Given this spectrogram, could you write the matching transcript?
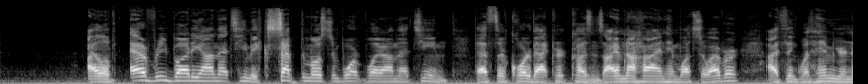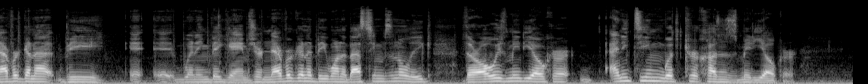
I love everybody on that team except the most important player on that team. That's their quarterback, Kirk Cousins. I am not high on him whatsoever. I think with him, you're never going to be winning big games. You're never going to be one of the best teams in the league. They're always mediocre. Any team with Kirk Cousins is mediocre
